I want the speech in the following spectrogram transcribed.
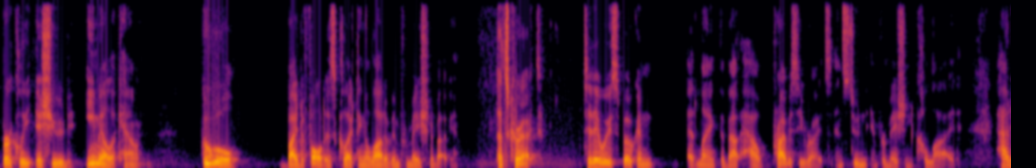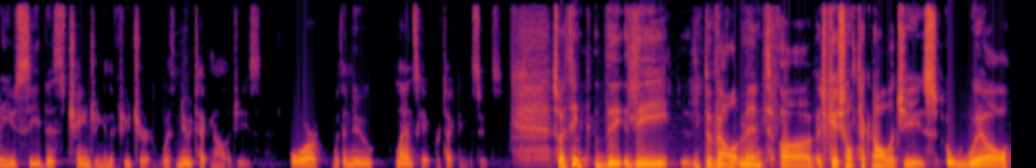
Berkeley issued email account, Google by default is collecting a lot of information about you. That's correct. Today we've spoken at length about how privacy rights and student information collide. How do you see this changing in the future with new technologies or with a new landscape protecting the students? So I think the the development of educational technologies will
